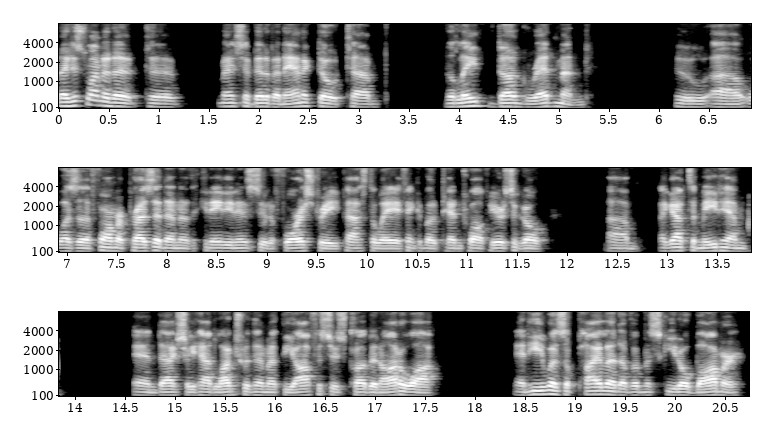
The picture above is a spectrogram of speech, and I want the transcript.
But I just wanted to, to mention a bit of an anecdote. Um, the late Doug Redmond, who uh, was a former president of the Canadian Institute of Forestry, passed away, I think, about 10, 12 years ago. Um, I got to meet him and actually had lunch with him at the Officers Club in Ottawa. And he was a pilot of a Mosquito bomber,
